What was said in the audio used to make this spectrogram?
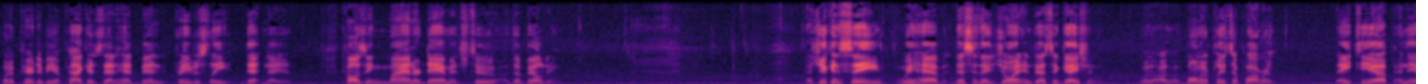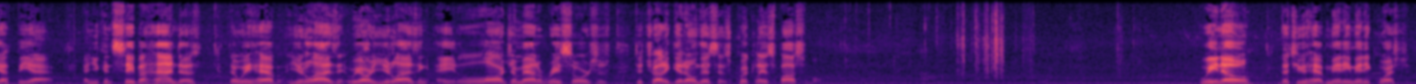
what appeared to be a package that had been previously detonated, causing minor damage to the building. As you can see, we have this is a joint investigation with the Beaumont Police Department, the ATF, and the FBI. And you can see behind us that we have utilizing we are utilizing a large amount of resources to try to get on this as quickly as possible. We know that you have many, many questions,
